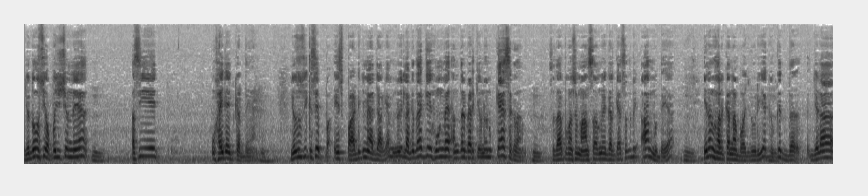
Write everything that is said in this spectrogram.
ਜਦੋਂ ਅਸੀਂ ਆਪੋਜੀਸ਼ਨ ਨੇ ਅਸੀਂ ਇਹ ਹਾਈਲਾਈਟ ਕਰਦੇ ਹਾਂ। ਜਦੋਂ ਅਸੀਂ ਕਿਸੇ ਪ- ਇਸ ਪਾਰਟੀ 'ਚ ਮੈਂ ਅੱਜ ਆ ਗਿਆ ਮੈਨੂੰ ਇਹ ਲੱਗਦਾ ਕਿ ਹੁਣ ਮੈਂ ਅੰਦਰ ਬੈਠ ਕੇ ਉਹਨਾਂ ਨੂੰ ਕਹਿ ਸਕਦਾ ਸਰਦਾਰ ਭਗਵੰਤ ਸਿੰਘ ਮਾਨ ਸਾਹਿਬ ਨੂੰ ਇਹ ਗੱਲ ਕਹਿ ਸਕਦਾ ਵੀ ਆਹ ਮੁੱਦੇ ਆ। ਇਹਨਾਂ ਨੂੰ ਹੱਲ ਕਰਨਾ ਬਹੁਤ ਜ਼ਰੂਰੀ ਹੈ ਕਿਉਂਕਿ ਦ- ਜਿਹੜਾ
